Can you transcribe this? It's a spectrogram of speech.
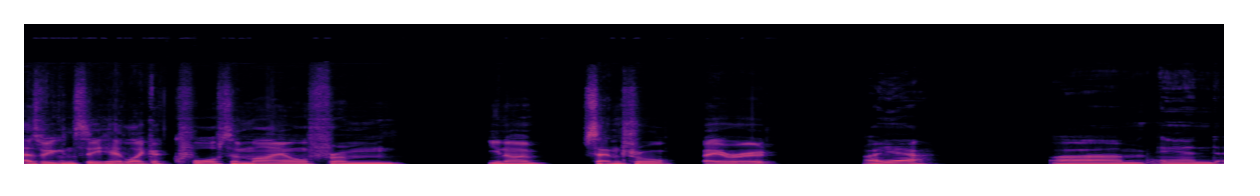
as we can see here, like a quarter mile from, you know, central Beirut. Oh yeah. Um, and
